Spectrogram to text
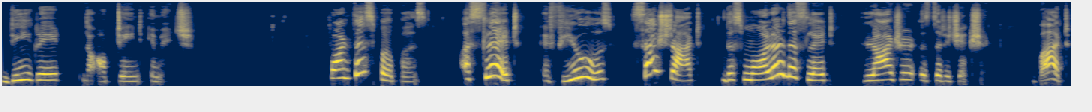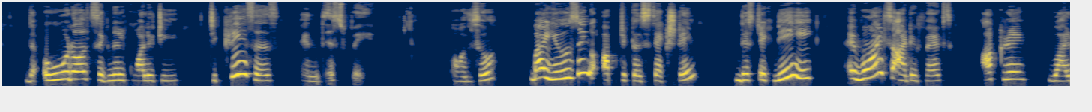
degrade the obtained image. For this purpose, a slit, if used such that the smaller the slit, larger is the rejection, but the overall signal quality decreases in this way. Also, by using optical sectioning, this technique avoids artifacts occurring while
